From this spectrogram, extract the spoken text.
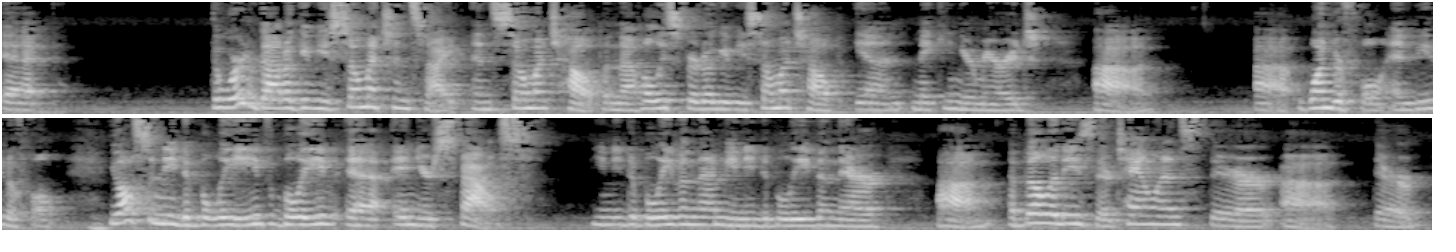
uh, the Word of God will give you so much insight and so much help. And the Holy Spirit will give you so much help in making your marriage uh, uh, wonderful and beautiful. You also need to believe, believe in your spouse. You need to believe in them. You need to believe in their um, abilities, their talents, their uh, their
